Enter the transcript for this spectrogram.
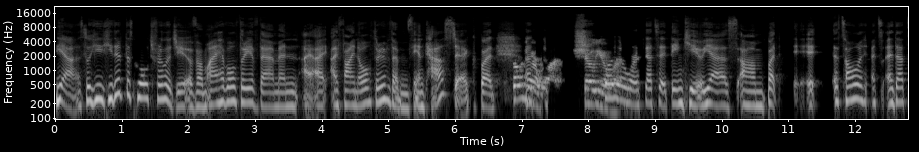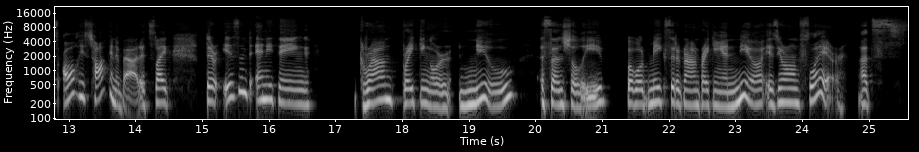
yeah, so he he did this whole trilogy of them. I have all three of them, and I I, I find all three of them fantastic. But show your uh, work. Show your show work. your work. That's it. Thank you. Yes. Um. But it, it's all. It's that's all he's talking about. It's like there isn't anything groundbreaking or new, essentially. But what makes it a groundbreaking and new is your own flair. That's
